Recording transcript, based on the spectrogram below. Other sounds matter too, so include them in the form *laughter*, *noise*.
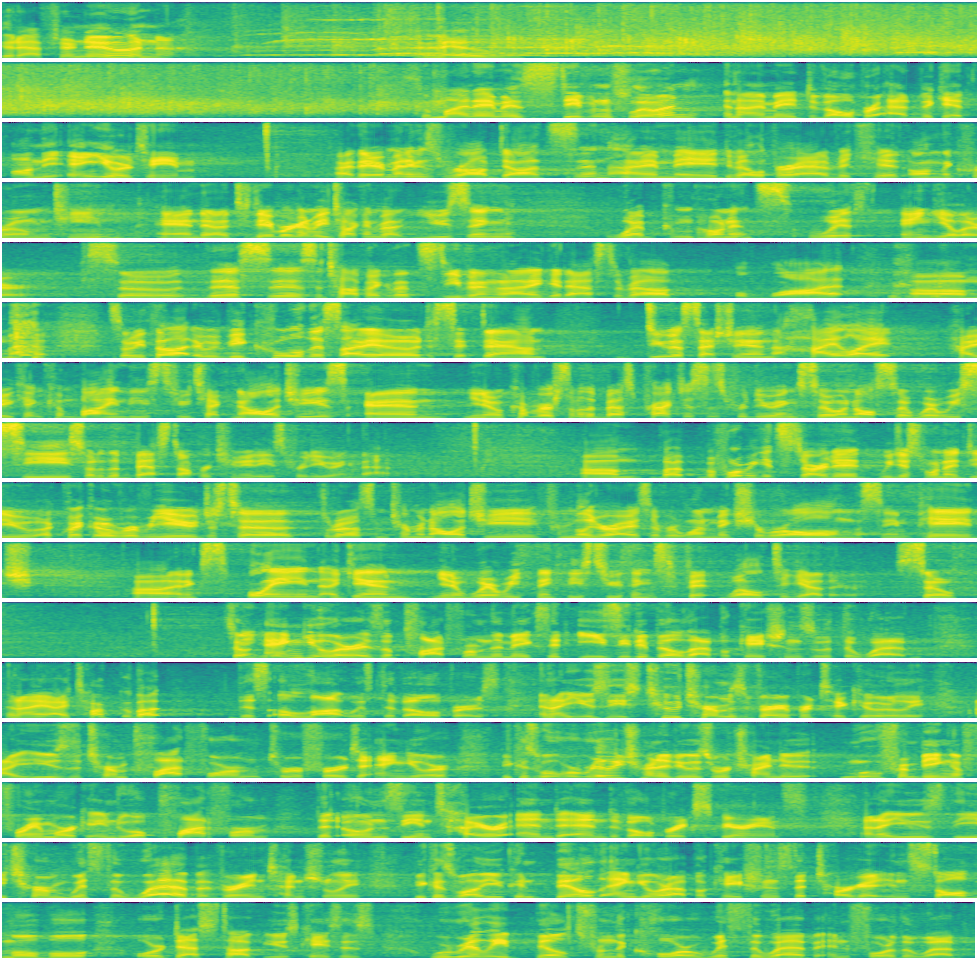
Good afternoon. Hello. So my name is Stephen Fluin, and I'm a developer advocate on the Angular team. Hi there, my name is Rob Dodson. I'm a developer advocate on the Chrome team. And uh, today we're going to be talking about using web components with Angular. So this is a topic that Stephen and I get asked about a lot. *laughs* Um, *laughs* so we thought it would be cool this I.O. to sit down, do a session, highlight how you can combine these two technologies and you know, cover some of the best practices for doing so and also where we see sort of the best opportunities for doing that. Um, but before we get started, we just want to do a quick overview just to throw out some terminology, familiarize everyone, make sure we're all on the same page, uh, and explain, again, you know, where we think these two things fit well together. So so Angular is a platform that makes it easy to build applications with the web. And I, I talk about this a lot with developers. And I use these two terms very particularly. I use the term platform to refer to Angular, because what we're really trying to do is we're trying to move from being a framework into a platform that owns the entire end-to-end -end developer experience. And I use the term with the web very intentionally, because while you can build Angular applications that target installed mobile or desktop use cases, we're really built from the core with the web and for the web.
